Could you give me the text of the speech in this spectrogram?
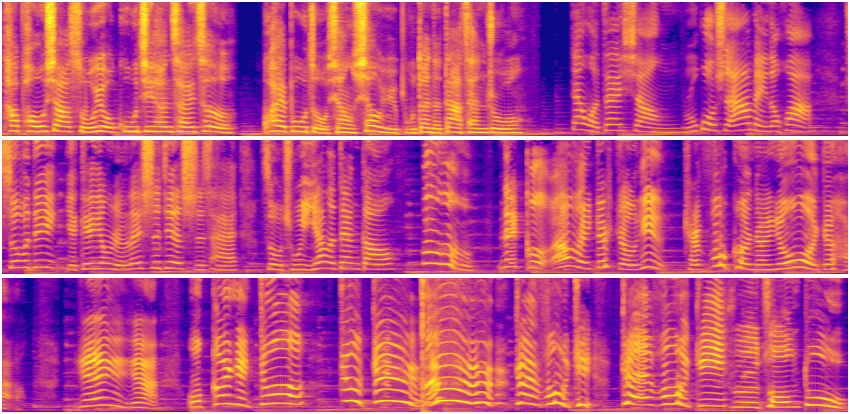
他抛下所有顾忌和猜测，快步走向笑语不断的大餐桌。但我在想，如果是阿梅的话，说不定也可以用人类世界的食材做出一样的蛋糕。嗯，那个阿梅的手艺才不可能有我的好。渊宇啊，我跟你多就弟，对不起，对不起。雪藏兔，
